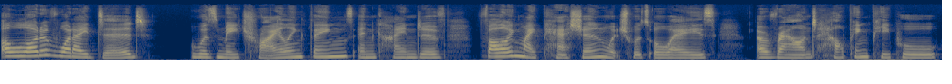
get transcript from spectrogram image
a lot of what I did was me trialing things and kind of following my passion, which was always around helping people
